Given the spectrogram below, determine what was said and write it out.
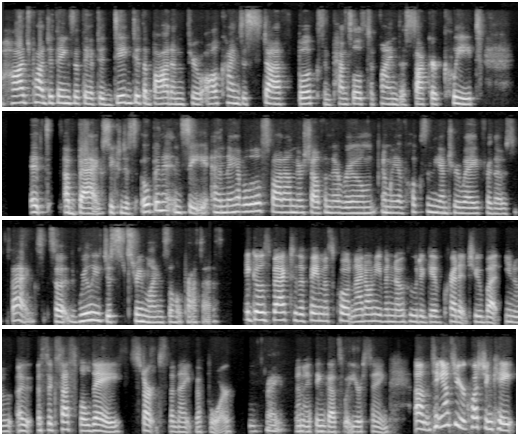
hodgepodge of things that they have to dig to the bottom through all kinds of stuff, books and pencils to find the soccer cleat. It's a bag so you can just open it and see. And they have a little spot on their shelf in their room and we have hooks in the entryway for those bags. So it really just streamlines the whole process. It goes back to the famous quote and i don't even know who to give credit to but you know a, a successful day starts the night before right and i think that's what you're saying um, to answer your question kate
